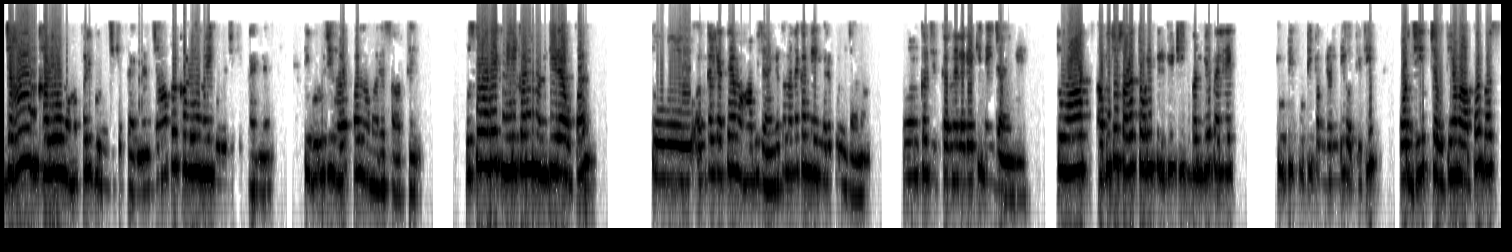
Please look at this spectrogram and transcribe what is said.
जहाँ हम खड़े हो, वहाँ पर ही गुरु जी की प्रेगनेंस जहाँ पर खड़े हो, वही गुरु जी की प्रेगनेंस कि गुरु जी हर पल हमारे साथ थे। उसके बाद एक नीलकंठ मंदिर है ऊपर तो अंकल कहते हैं, वहाँ भी जाएँगे। तो मैंने कहा, नहीं, मेरे को नहीं जाना। तो अंकल जिद करने लगे कि नहीं जाएँगे। तो वहाँ, अभी तो सड़क थोड़ी फिर भी ठीक बन गई, पहले एक टूटी फूटी पगडंडी होती थी और जीप चलती है वहाँ पर, बस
